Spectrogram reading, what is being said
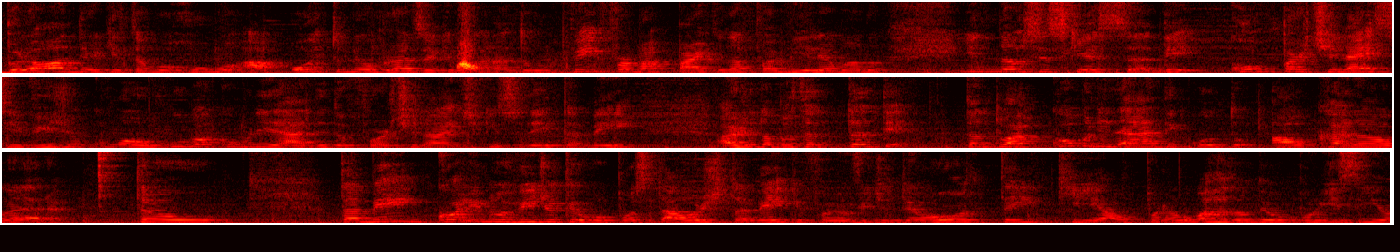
brother, que estamos rumo a 8 mil brothers aqui no canal, então vem formar parte da família, mano. E não se esqueça de compartilhar esse vídeo com alguma comunidade do Fortnite, que isso daí também ajuda bastante tanto, a comunidade quanto ao canal, galera. Então, também colhe no vídeo que eu vou postar hoje também, que foi o vídeo de ontem, que por alguma razão deu um bugzinho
